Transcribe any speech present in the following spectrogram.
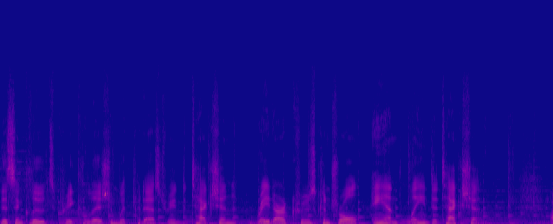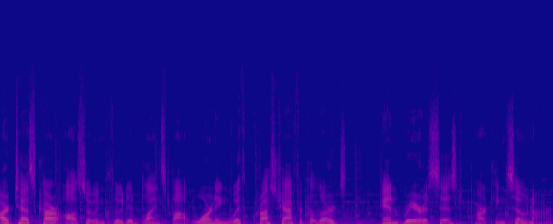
This includes pre collision with pedestrian detection, radar cruise control, and lane detection. Our test car also included blind spot warning with cross traffic alerts and rear assist parking sonar.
